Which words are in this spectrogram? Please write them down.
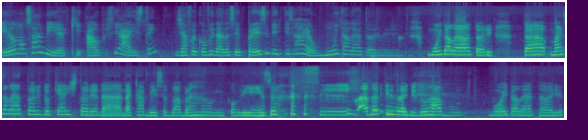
Eu não sabia que Albert Einstein já foi convidado a ser presidente de Israel. Muito aleatório, minha gente. Muito aleatório. Tá mais aleatório do que a história da, da cabeça do Abraham Lincoln de Enzo. Sim. Lá do episódio do Rabu. Muito aleatório.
